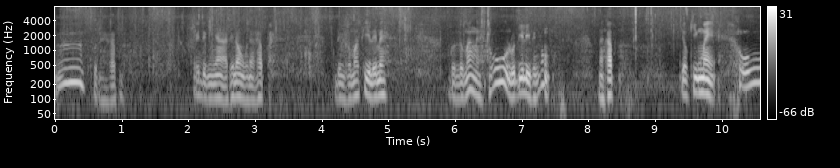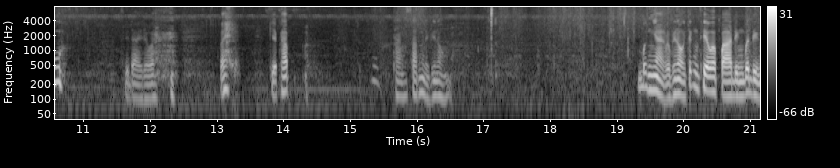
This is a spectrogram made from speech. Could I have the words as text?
อืมสุดนะครับไปดึงหญ้าพี่น้องนะครับ ดึงเข้ามาพี่เลยไหมหลุดหรือมั่งเนี่ยอู้หลุดดีหลีพี่น้องนะครับ เกี่ยวกิ่งไม้อู้เสียดายเดี๋ยววะไป เก็บครับ ทางสั้นเลยพี่น้อง เบิ่งยากเลยพี่น้องจังเที่ยวว่าปลาดึงบ่ดึง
